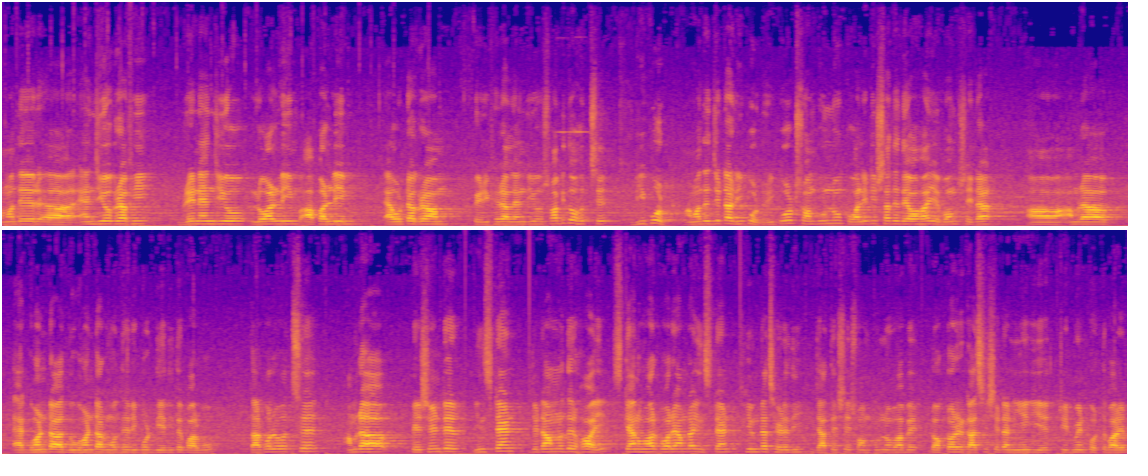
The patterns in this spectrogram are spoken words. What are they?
আমাদের angiography brain angio lower limb upper limb aortogram peripheral angio সবই তো হচ্ছে। রিপোর্ট আমাদের যেটা রিপোর্ট রিপোর্ট সম্পূর্ণ কোয়ালিটির সাথে দেওয়া হয় এবং সেটা আমরা এক ঘণ্টা, দু ঘণ্টার মধ্যে রিপোর্ট দিয়ে দিতে পারব। তারপরে হচ্ছে আমরা পেশেন্টের ইনস্ট্যান্ট যেটা আমাদের হয় স্ক্যান হওয়ার পরে আমরা ইনস্ট্যান্ট ফিল্মটা ছেড়ে দিই, যাতে সে সম্পূর্ণভাবে ডক্টরের কাছে সেটা নিয়ে গিয়ে ট্রিটমেন্ট করতে পারেন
